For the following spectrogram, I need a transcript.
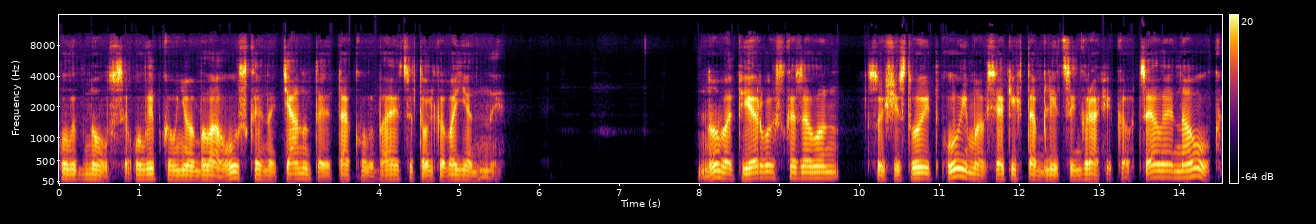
улыбнулся. Улыбка у него была узкая, натянутая, так улыбаются только военные. «Ну, во-первых, — сказал он, — существует уйма всяких таблиц и графиков, целая наука.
